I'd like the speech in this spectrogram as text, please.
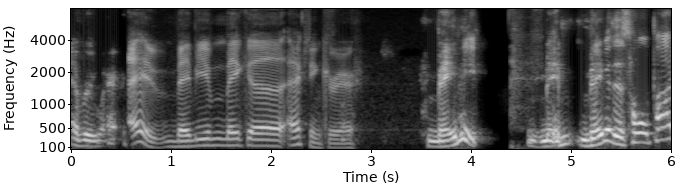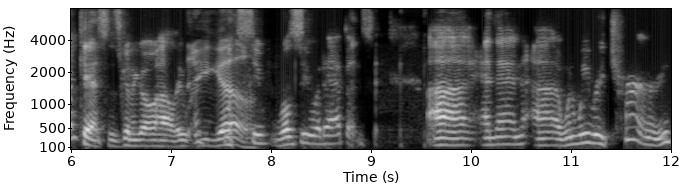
everywhere. Hey, maybe you make a acting career. Maybe, maybe, maybe this whole podcast is going to go Hollywood. There you go. We'll see. We'll see what happens. Uh, and then uh, when we return,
